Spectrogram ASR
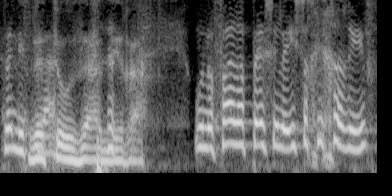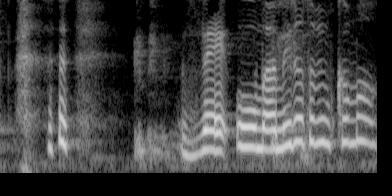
זה נפלא. זה תעוזה אדירה. הוא נפל לפה של האיש הכי חריף, והוא מעמיד אותו במקומו.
